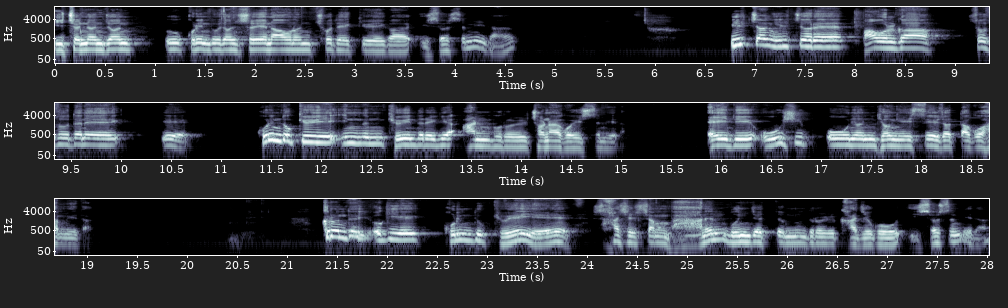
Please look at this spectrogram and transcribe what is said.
2000년 전 고린도전서에 나오는 초대교회가 있었습니다. 1장 1절에 바울과 예, 고린도 교회에 있는 교인들에게 안부를 전하고 있습니다. AD 55년경에 쓰여졌다고 합니다. 그런데 여기에 고린도 교회에 사실상 많은 문제점들을 가지고 있었습니다.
